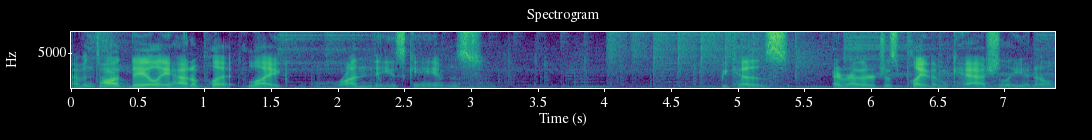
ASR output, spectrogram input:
I haven't taught Daily how to play, like, run these games. Because I'd rather just play them casually, you know?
